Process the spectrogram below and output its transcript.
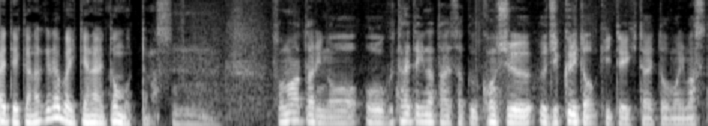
えていかなければいけないと思ってます。そのあたりの具体的な対策今週じっくりと聞いていきたいと思います、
